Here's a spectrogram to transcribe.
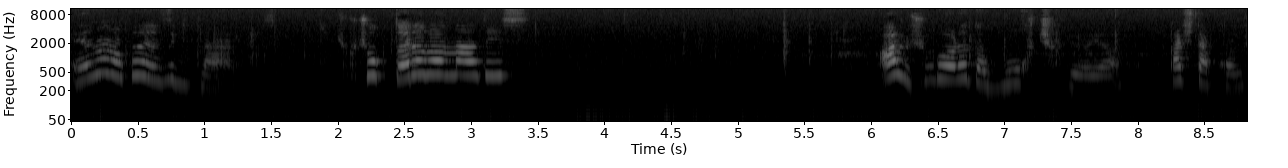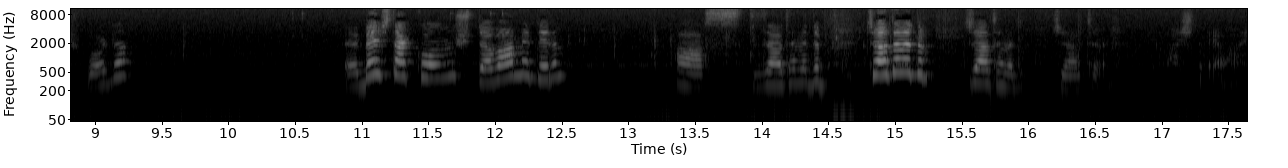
En azından kadar hızlı gitmem lazım. Çünkü çok dar alanlardayız. Abi çünkü orada bok çıkıyor ya. Kaç dakika olmuş bu arada? 5 dakika olmuş. Devam edelim. Aa, s- düzeltemedim. Düzeltemedim. Düzeltemedim. Düzeltemedim. Yavaşla yavaşla.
